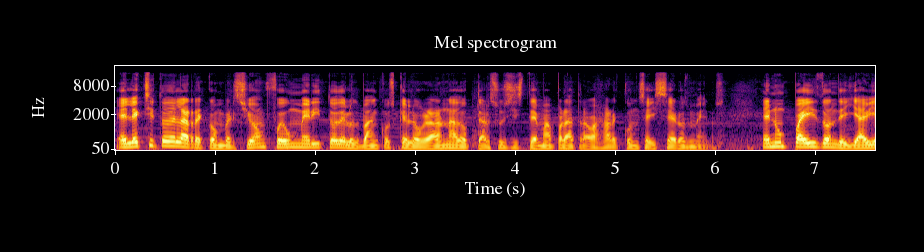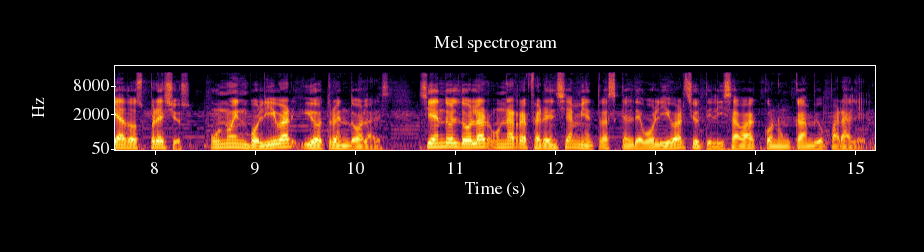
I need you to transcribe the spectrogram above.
El éxito de la reconversión fue un mérito de los bancos que lograron adoptar su sistema para trabajar con seis ceros menos en un país donde ya había dos precios, uno en bolívar y otro en dólares, siendo el dólar una referencia mientras que el de bolívar se utilizaba con un cambio paralelo.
